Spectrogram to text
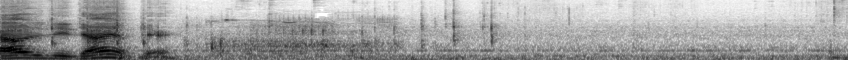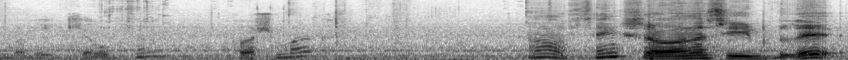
How did he die up there? Somebody killed him? Question mark? I don't think so, unless he bled,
